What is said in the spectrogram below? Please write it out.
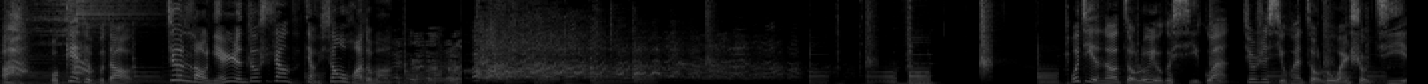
啊，我 get 不到，这个老年人都是这样子讲笑话的吗？我姐呢，走路有个习惯，就是喜欢走路玩手机。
